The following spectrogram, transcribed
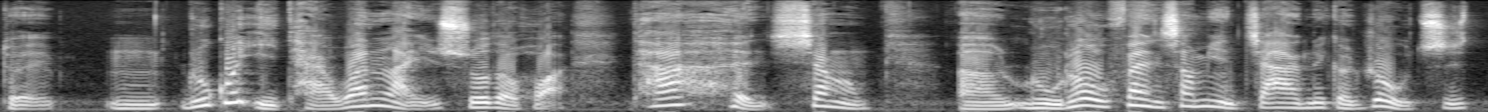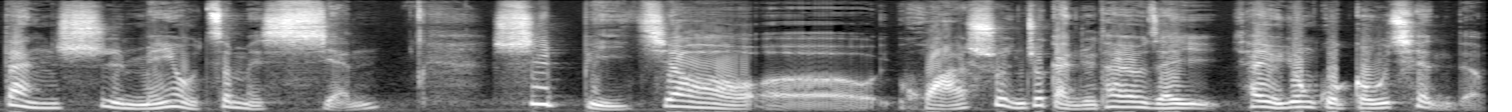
对，嗯，如果以台湾来说的话，它很像。呃，卤肉饭上面加的那个肉汁，但是没有这么咸，是比较呃滑顺，就感觉它有在它有用过勾芡的，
